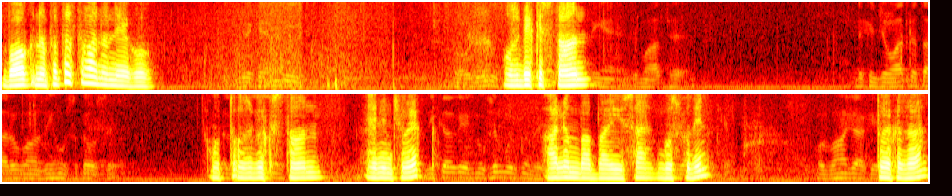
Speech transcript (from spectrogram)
Бог напътства на него. Узбекистан. От Узбекистан един човек, Алам Баба Иса, господин, той каза,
